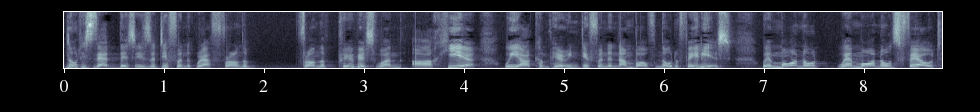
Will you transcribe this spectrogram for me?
notice that this is a different graph from the from the previous one. Uh, here we are comparing different number of node failures. When more node when more nodes failed,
